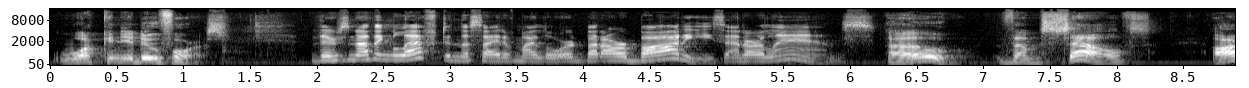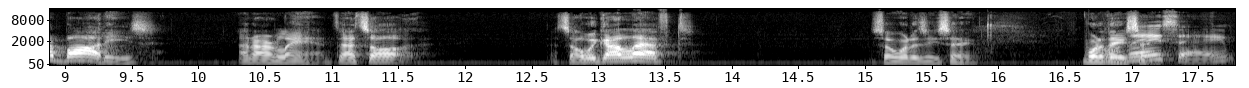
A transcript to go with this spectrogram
What can you do for us? There's nothing left in the sight of my Lord but our bodies and our lands. Oh, themselves, our bodies and our lands. That's all. That's all we got left. So what does he say? What do well, they say? They say,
